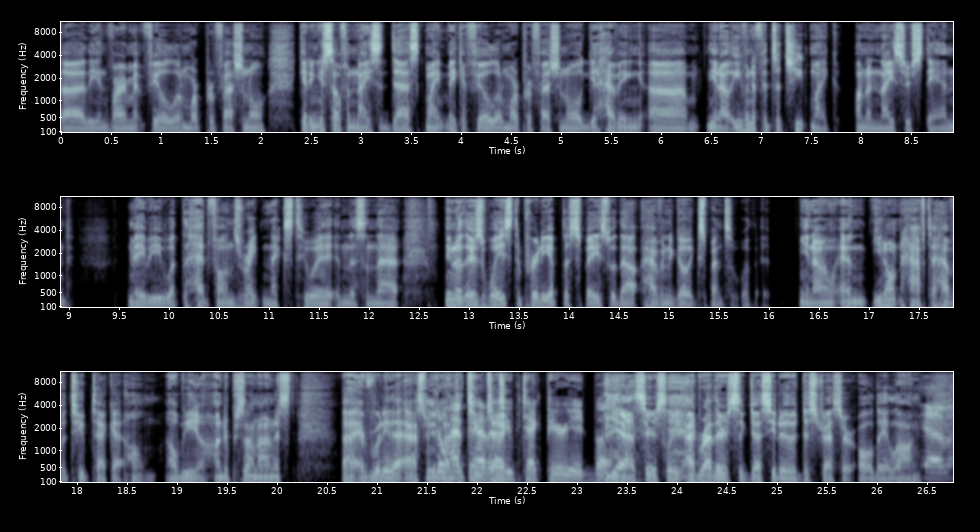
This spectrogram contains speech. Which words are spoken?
uh, the environment feel a little more professional. Getting yourself a nice desk might make it feel a little more professional. Having, um, you know, even if it's a cheap mic on a nicer stand, maybe with the headphones right next to it and this and that. You know, there's ways to pretty up the space without having to go expensive with it you know, and you don't have to have a tube tech at home. I'll be 100% honest. Uh, everybody that asked me you don't about have the to tube have tech, a tube tech period, but yeah, seriously, I'd rather suggest you to a distressor all day long. Yeah,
